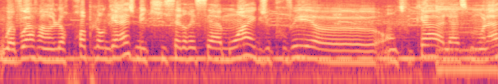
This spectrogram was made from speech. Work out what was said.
ou avoir leur propre langage, mais qui s'adressait à moi et que je pouvais, euh, en tout cas, là, à ce moment-là,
